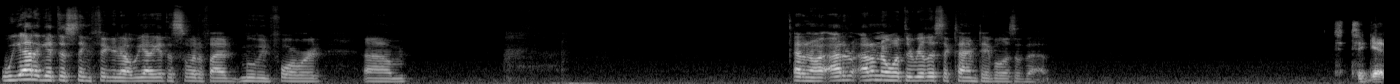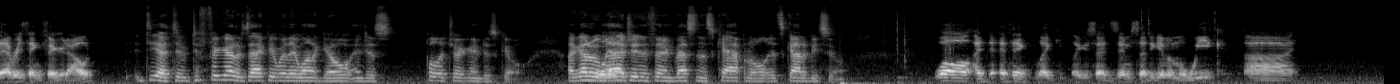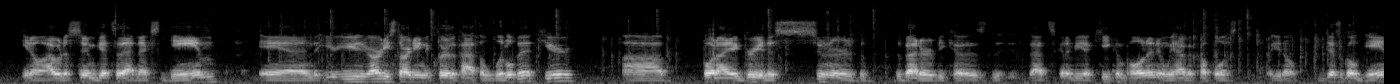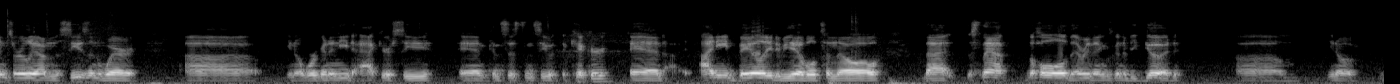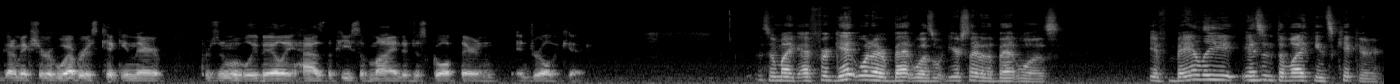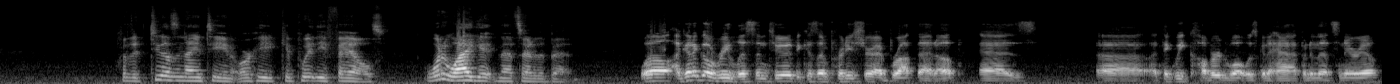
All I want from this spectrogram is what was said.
We got to get this thing figured out. We got to get this solidified moving forward. Um, I don't know. I don't. I don't know what the realistic timetable is of that. to get everything figured out. Yeah, to, to figure out exactly where they want to go and just pull the trigger and just go. I got to Well, imagine if they're investing this capital, it's got to be soon. Well, I, I think, like like I said, Zim said to give him a week. Uh, you know, I would assume get to that next game, and you're, you're already starting to clear the path a little bit here. Uh, but I agree, the sooner the, the better because th- that's going to be a key component, and we have a couple of you know difficult games early on in the season where uh, you know we're going to need accuracy and consistency with the kicker, and I need Bailey to be able to know that the snap, the hold, everything's going to be good. Um, you know, got to make sure whoever is kicking there, presumably Bailey, has the peace of mind to just go up there and, and drill the kick. So, Mike, I forget what our bet was. What your side of the bet was. If Bailey isn't the Vikings kicker for the 2019, or he completely fails, what do I get in that side of the bet? Well, I got to go re-listen to it because I'm pretty sure I brought that up as uh, I think we covered what was going to happen in that scenario.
